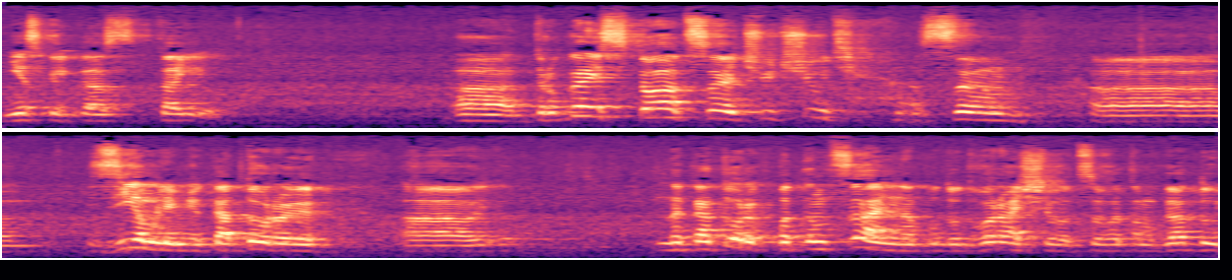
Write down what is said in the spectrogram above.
несколько отстает. А, другая ситуация чуть-чуть с а, землями, которые, а, на которых потенциально будут выращиваться в этом году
